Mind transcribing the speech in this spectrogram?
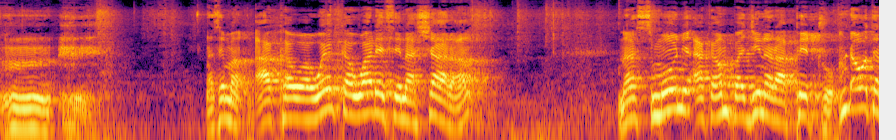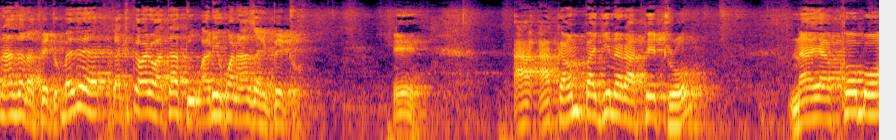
mm, Anasema akawaweka wale senashara na Simoni akampa jina la Petro. Muda wote anaanza na Petro. Way katika wale watatu aliyekuwa anaanza ni Petro. Eh. akampa jina la Petro na Yakobo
